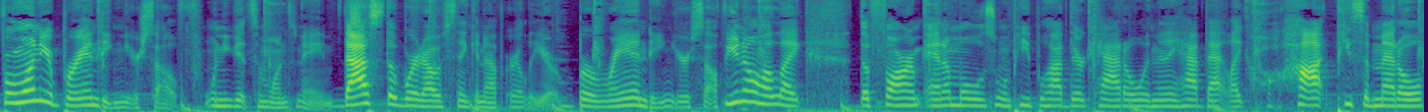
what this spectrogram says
for one, you're branding yourself when you get someone's name. That's the word I was thinking of earlier. Branding yourself. You know how like the farm animals when people have their cattle and then they have that like hot piece of metal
